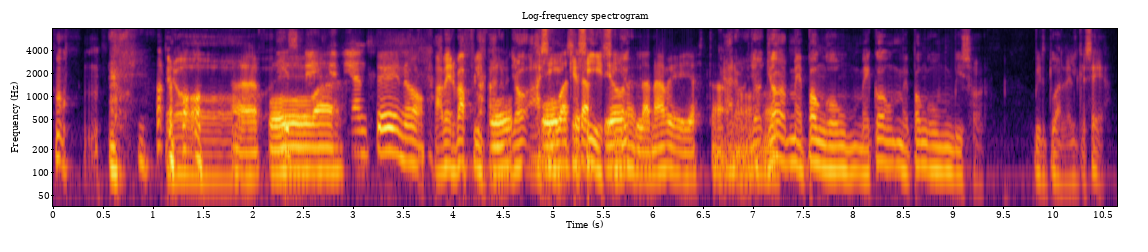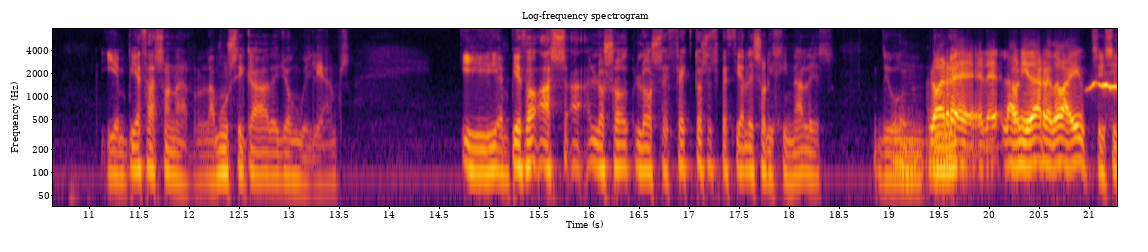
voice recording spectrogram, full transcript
pero. A ver, el juego Disney va, mediante, no. A ver, va a flipar. juego- Yo, así, que ser sí, sí. acción yo- en la nave y ya está. Claro, no- yo, no- yo me pongo un me, co- me pongo un visor virtual, el que sea, y empieza a sonar la música de John Williams. Y empiezo a, los, los efectos especiales originales de un. Lo de un- R- el- la unidad R2 ahí. Sí, sí,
